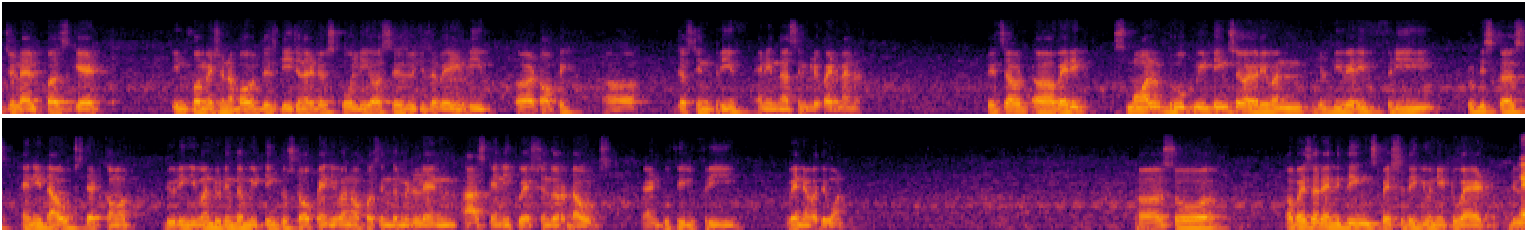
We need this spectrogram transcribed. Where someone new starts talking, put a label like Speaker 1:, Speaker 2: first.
Speaker 1: which will help us get information about this degenerative scoliosis, which is a very deep uh, topic, uh, just in brief and in a simplified manner. It's a, a very small group meeting, so everyone will be very free to discuss any doubts that come up during even during the meeting to stop any one of us in the middle and ask any questions or doubts and to feel free whenever they want. Uh, so, Abhay sir, anything specific you need to add?
Speaker 2: This?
